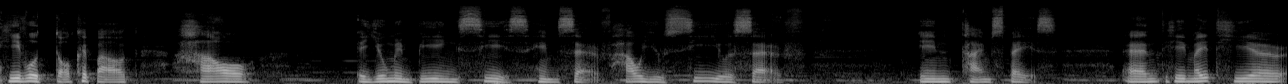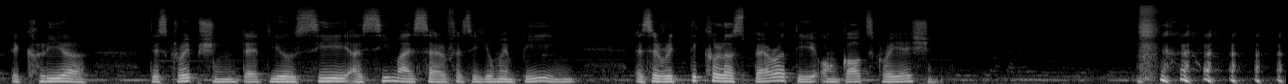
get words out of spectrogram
he would talk about how a human being sees himself, how you see yourself in time space. And he made here a clear description that you see, I see myself as a human being as a ridiculous parody on God's creation.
